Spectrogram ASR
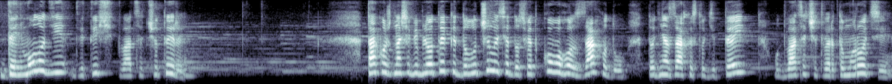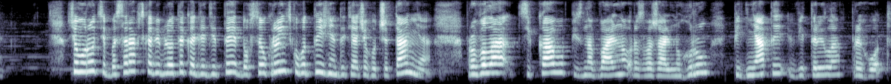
День молоді 2024 Також наші бібліотеки долучилися до святкового заходу до Дня захисту дітей у 2024 році. В цьому році Бесарабська бібліотека для дітей до Всеукраїнського тижня дитячого читання провела цікаву пізнавально розважальну гру Підняти вітрила пригод.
